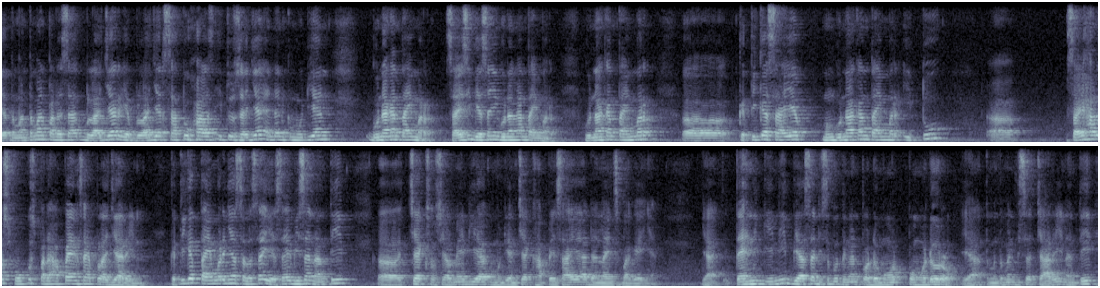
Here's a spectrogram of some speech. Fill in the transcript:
Ya teman-teman pada saat belajar ya belajar satu hal itu saja dan kemudian gunakan timer. Saya sih biasanya gunakan timer. Gunakan timer uh, ketika saya menggunakan timer itu uh, saya harus fokus pada apa yang saya pelajarin. Ketika timernya selesai ya saya bisa nanti uh, cek sosial media, kemudian cek HP saya dan lain sebagainya. Ya, teknik ini biasa disebut dengan Pomodoro ya. Teman-teman bisa cari nanti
